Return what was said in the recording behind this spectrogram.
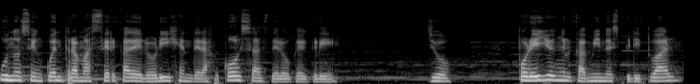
uno se encuentra más cerca del origen de las cosas de lo que cree. Yo, por ello en el camino espiritual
